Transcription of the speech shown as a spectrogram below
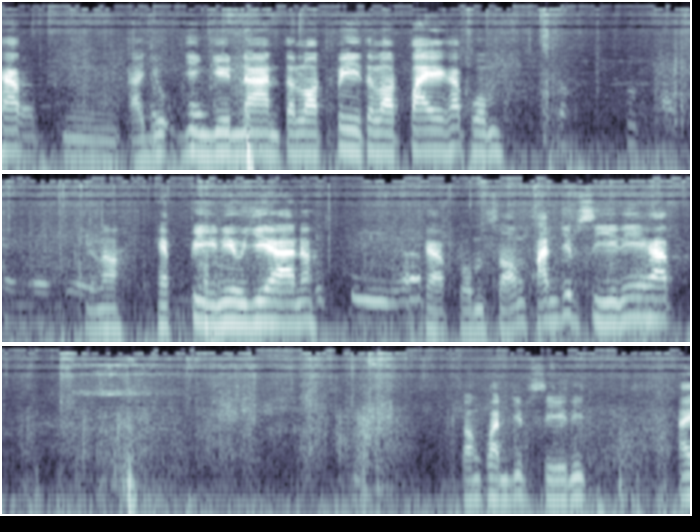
ครับอืมอายุยิ่งยืนนานตลอดปีตลอดไปครับผมทุกท่านแข็งแรงด้วยเนาะแฮปปี้นิวเยียร์เนาะทุกปีครับครับผม 2024 นี้ครับ 2024 นี้ให้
